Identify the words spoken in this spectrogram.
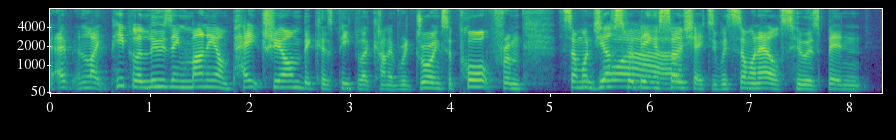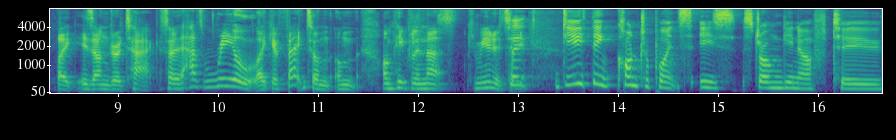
And like people are losing money on Patreon because people are kind of withdrawing support from someone just for being associated with someone else who has been like is under attack. So it has real like effect on on, on people in that community. So, do you think ContraPoints is strong enough to?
